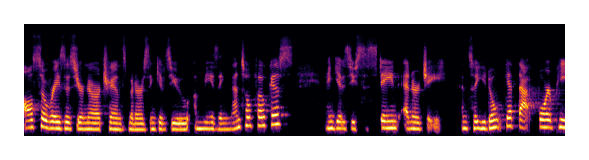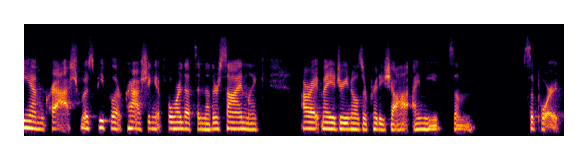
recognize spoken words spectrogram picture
also raises your neurotransmitters and gives you amazing mental focus and gives you sustained energy. And so you don't get that 4 p.m. crash. Most people are crashing at 4. That's another sign like all right, my adrenals are pretty shot. I need some support.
